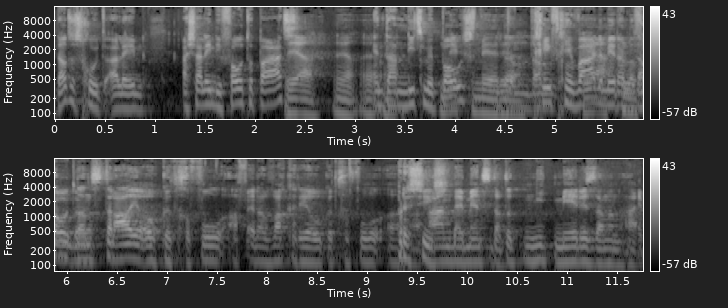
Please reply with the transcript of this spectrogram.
Dat is goed. Alleen als je alleen die foto plaatst Ja, ja, ja, en ja. dan niets meer post, meer, ja. Dan- dan- geeft geen waarde Ja, meer aan die. Dan, foto. dan straal je ook het gevoel af en dan wakker je ook het gevoel eh, aan bij mensen dat het niet meer is dan een hype.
